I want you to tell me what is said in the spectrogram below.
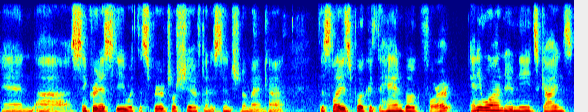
and uh, Synchronicity with the Spiritual Shift and Ascension of Mankind. This latest book is the handbook for anyone who needs guidance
